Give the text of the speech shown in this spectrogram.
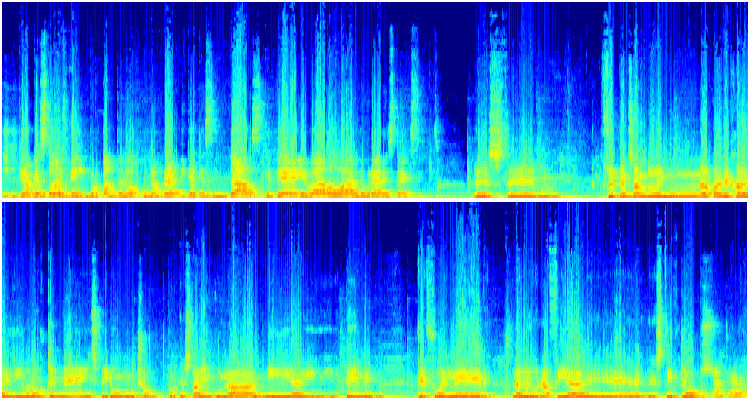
y, y creo que esto es bien importante, ¿no? Una práctica que sintas que te haya llevado a lograr este éxito. Este, mm, estoy pensando en una pareja de libros que me inspiró mucho, porque está vinculada al media y tele, que fue leer la biografía de, de Steve Jobs Ah, claro.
